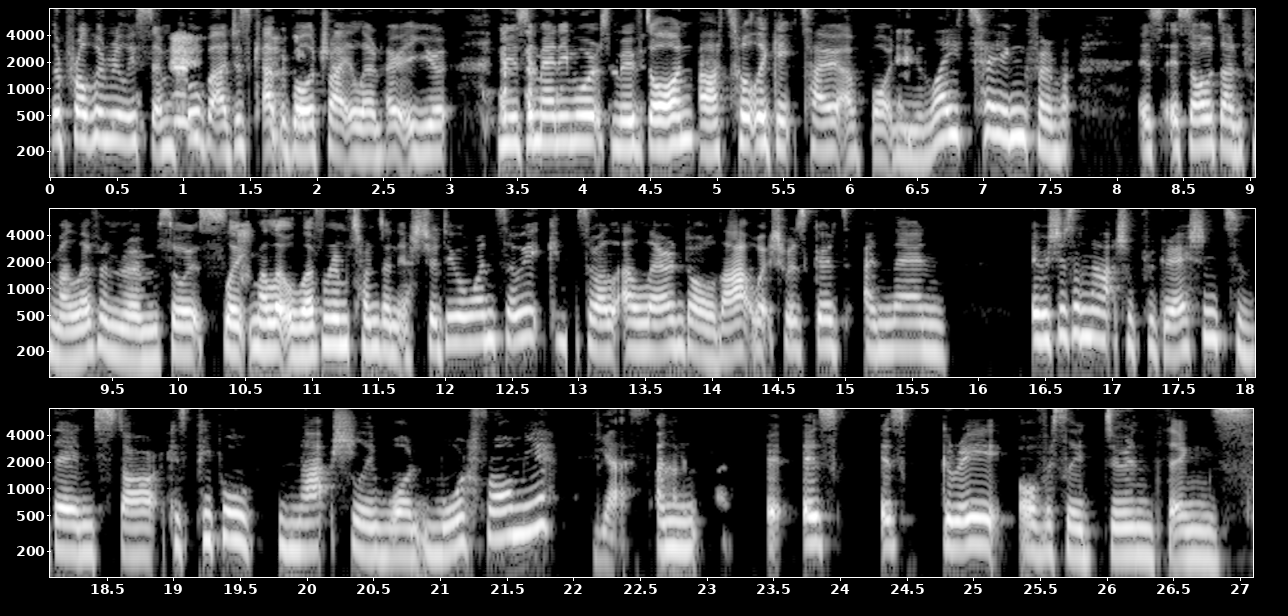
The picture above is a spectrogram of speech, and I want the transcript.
They're probably really simple, but I just can't be bothered trying to learn how to use, use them anymore. It's moved on. I totally geeked out. I've bought new lighting for it's it's all done from my living room. So it's like my little living room turns into a studio once a week. So I, I learned all that, which was good. And then it was just a natural progression to then start because people naturally want more from you. Yes, 100%. and it's it's great, obviously doing things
